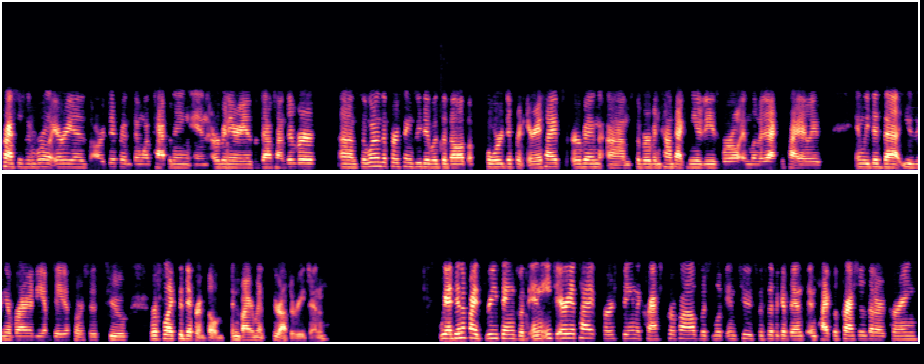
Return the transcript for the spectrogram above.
crashes in rural areas are different than what's happening in urban areas of downtown Denver. Um, so one of the first things we did was develop four different area types, urban, um, suburban compact communities, rural, and limited access highways. And we did that using a variety of data sources to reflect the different build environments throughout the region. We identified three things within each area type, first being the crash profiles, which look into specific events and types of crashes that are occurring.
